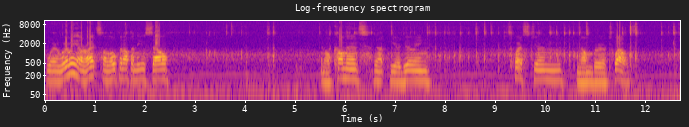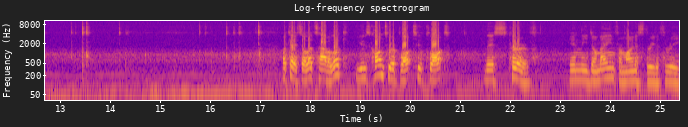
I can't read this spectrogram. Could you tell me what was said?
where were we? Alright, so I'll open up a new cell and I'll comment that we are doing question number 12. Okay, so let's have a look. Use contour plot to plot this curve in the domain from minus 3 to 3.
